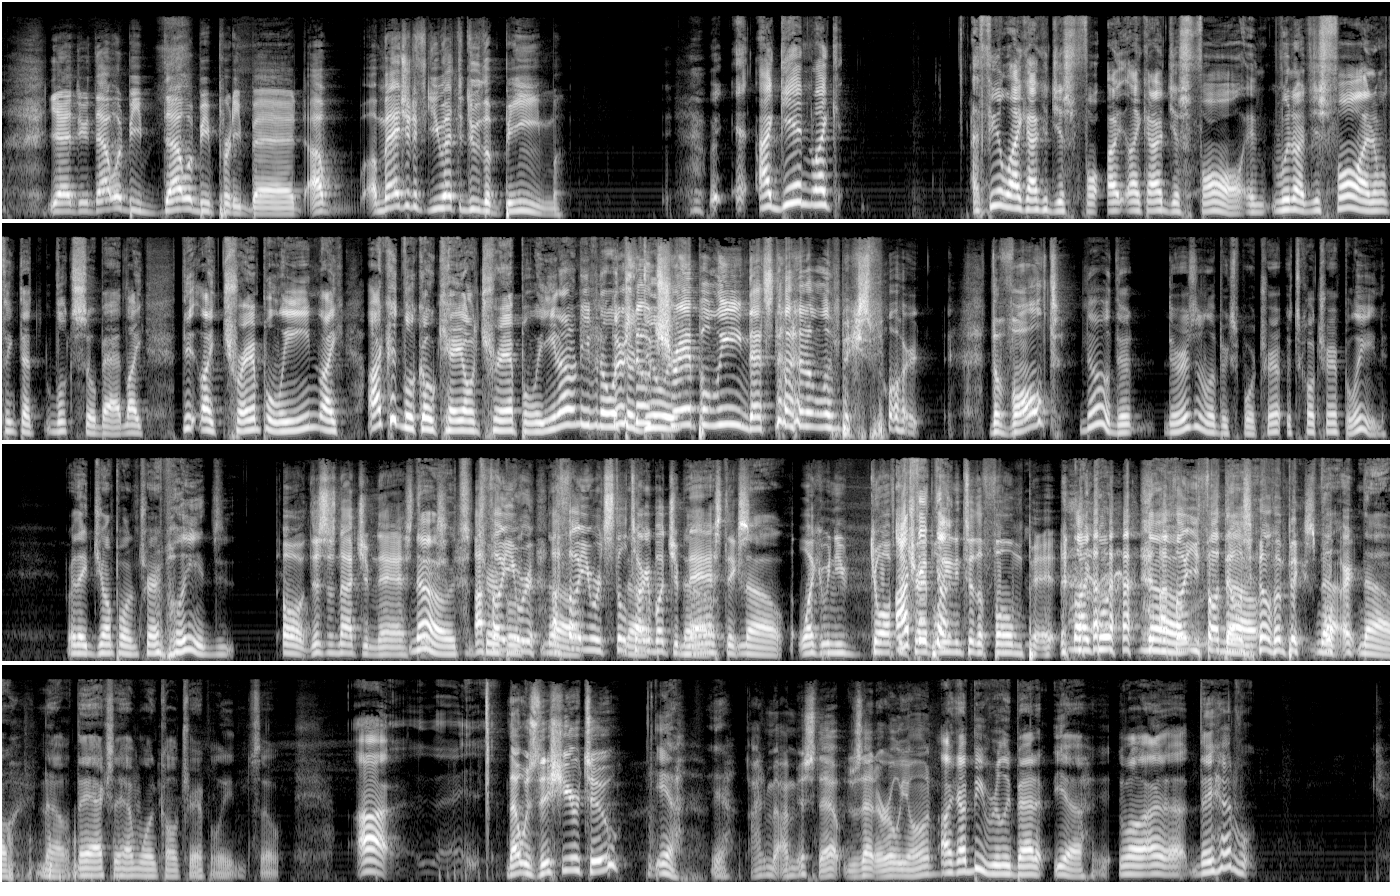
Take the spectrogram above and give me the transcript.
Yeah, dude, that would be that would be pretty bad. I imagine if you had to do the beam. again, like I feel like I could just fall. I, like I just fall, and when I just fall, I don't think that looks so bad. Like, the, like trampoline. Like I could look okay on trampoline. I don't even know what There's they're no doing. trampoline. That's not an Olympic sport. The vault? no, there there is an Olympic sport. Tra- it's called trampoline, where they jump on trampolines. Oh, this is not gymnastics. No, it's I thought you were. I thought you were still no, talking about gymnastics. No, Like when you go off the I trampoline that- into the foam pit. Like what- I no, thought you thought that was an Olympic no, sport. no, no. They actually have one called trampoline. So, uh That was this year too. yeah, yeah. I, I missed that. Was that early on? Like I'd be really bad at yeah. Well, I, uh, they had.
